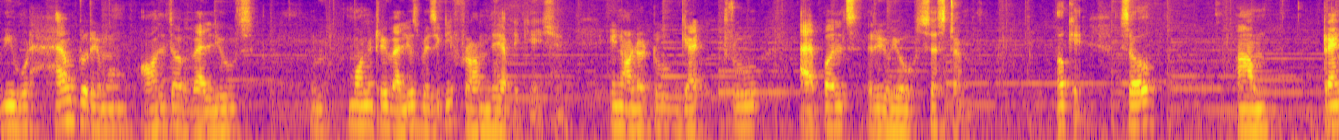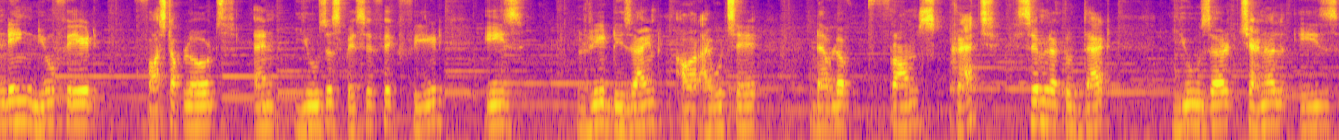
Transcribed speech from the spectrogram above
we would have to remove all the values monetary values basically from the application in order to get through apple's review system. Okay so um, trending new feed fast uploads and user specific feed is redesigned or i would say developed from scratch. Similar to that user channel is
